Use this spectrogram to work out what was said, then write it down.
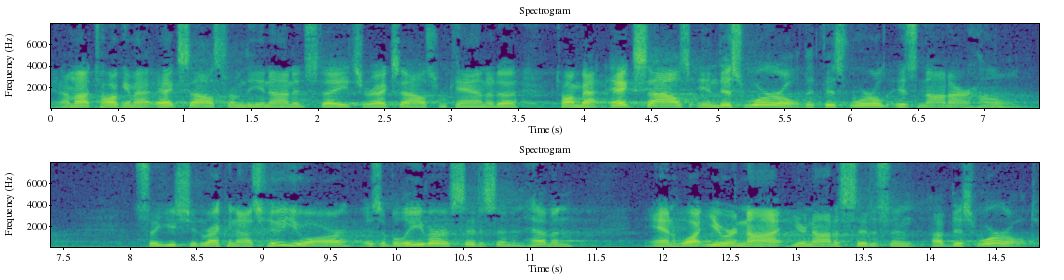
And I'm not talking about exiles from the United States or exiles from Canada. I'm talking about exiles in this world, that this world is not our home. So you should recognize who you are as a believer, a citizen in heaven, and what you are not. You're not a citizen of this world.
